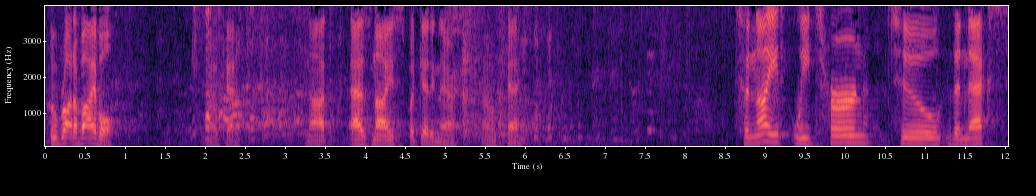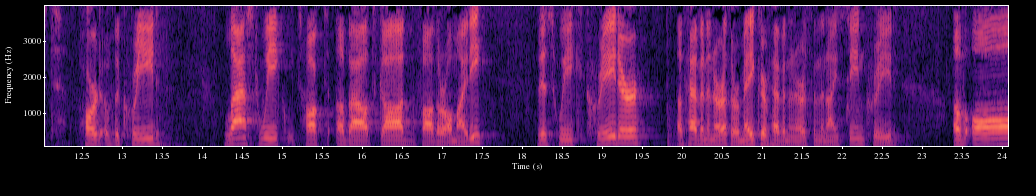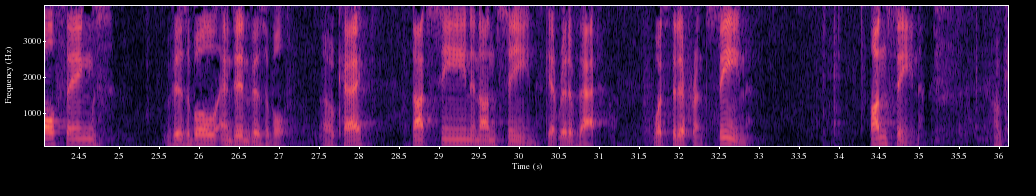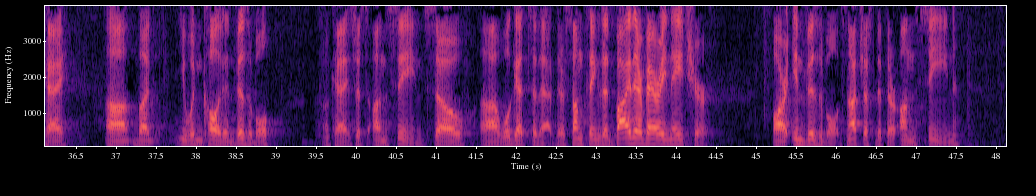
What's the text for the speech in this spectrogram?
Who brought a Bible? Okay. Not as nice, but getting there. Okay. Tonight, we turn to the next part of the Creed. Last week, we talked about God, the Father Almighty. This week, Creator of heaven and earth, or Maker of heaven and earth in the Nicene Creed, of all things visible and invisible. Okay? Not seen and unseen. Get rid of that. What's the difference? Seen, unseen. Okay? Uh, but you wouldn't call it invisible. Okay? It's just unseen. So uh, we'll get to that. There's some things that, by their very nature, are invisible. It's not just that they're unseen,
